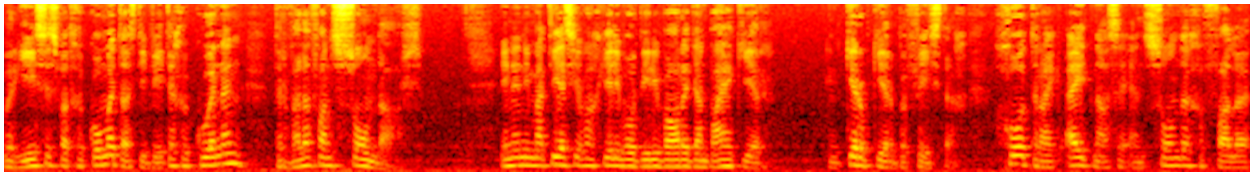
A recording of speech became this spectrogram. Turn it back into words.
oor Jesus wat gekom het as die wettige koning ter wille van sondaars. En in die Matteus Evangelie word hierdie waarheid dan baie keer en keer op keer bevestig. God reik uit na sy in sonde gevalle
